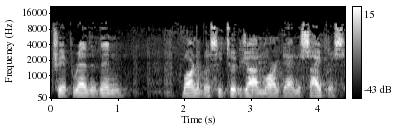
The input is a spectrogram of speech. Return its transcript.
trip rather than Barnabas who took John Mark down to Cyprus.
